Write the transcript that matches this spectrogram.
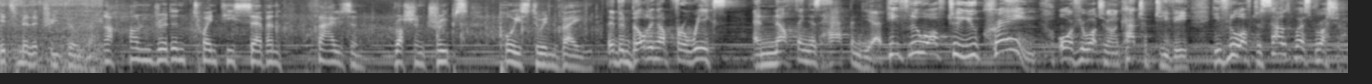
its military buildup. 127,000 Russian troops poised to invade. They've been building up for weeks and nothing has happened yet. He flew off to Ukraine, or if you're watching on catch up TV, he flew off to southwest Russia.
